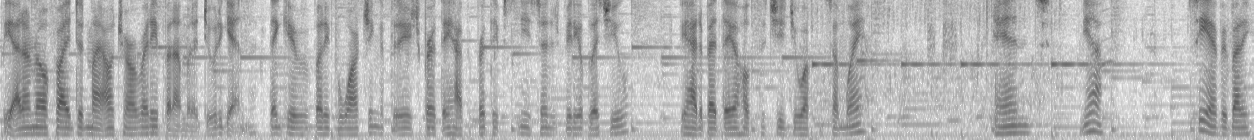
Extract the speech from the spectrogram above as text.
But yeah, I don't know if I did my outro already, but I'm gonna do it again. Thank you everybody for watching. If today's your birthday, happy birthday. If you send this video, bless you. If you had a bad day, I hope that cheered you up in some way. And, yeah. See you everybody.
